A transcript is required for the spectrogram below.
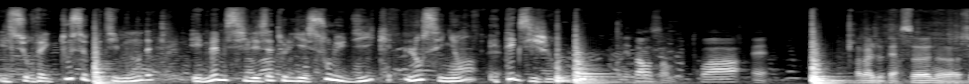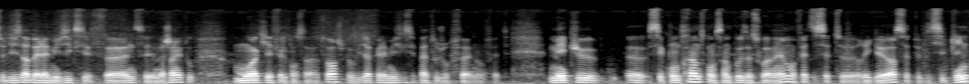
Il surveille tout ce petit monde, et même si les ateliers sont ludiques, l'enseignant est exigeant. On n'est pas ensemble. 3 et... Pas mal de personnes euh, se disent ah ben la musique c'est fun, c'est machin et tout. Moi qui ai fait le conservatoire, je peux vous dire que la musique c'est pas toujours fun en fait, mais que euh, ces contraintes qu'on s'impose à soi-même, en fait, cette euh, rigueur, cette discipline,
